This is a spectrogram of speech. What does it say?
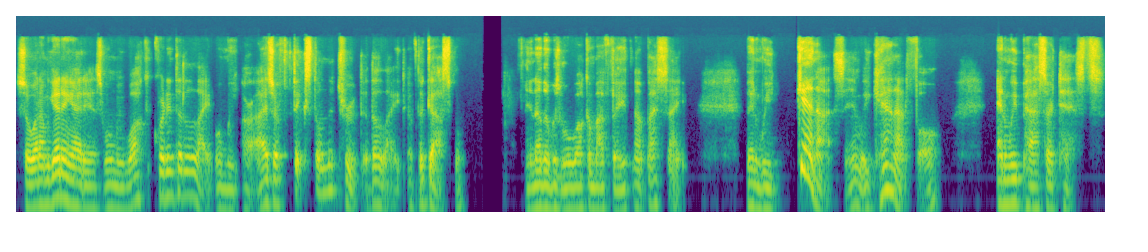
So what I'm getting at is when we walk according to the light, when we our eyes are fixed on the truth of the light of the gospel, in other words, we're walking by faith, not by sight, then we cannot sin, we cannot fall, and we pass our tests.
